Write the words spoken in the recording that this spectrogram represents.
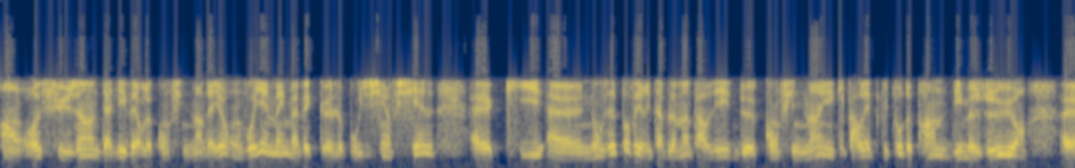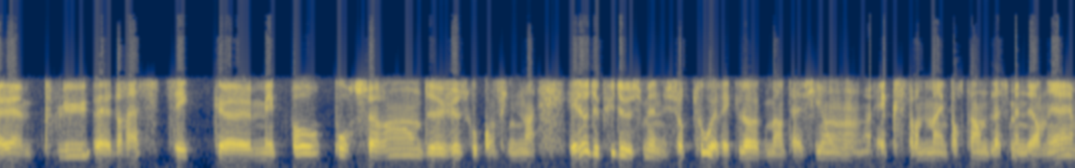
en refusant d'aller vers le confinement. D'ailleurs, on voyait même avec euh, l'opposition officielle euh, qui n'osait pas véritablement parler de confinement et qui parlait plutôt de prendre des mesures plus drastiques mais pas pour se rendre jusqu'au confinement. Et là, depuis deux semaines, surtout avec l'augmentation extrêmement importante de la semaine dernière,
